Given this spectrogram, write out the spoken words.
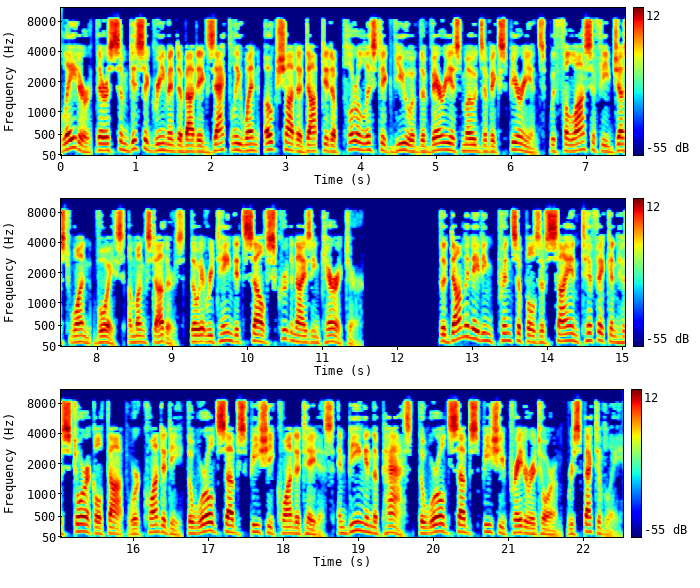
Later there is some disagreement about exactly when, Oakeshott adopted a pluralistic view of the various modes of experience, with philosophy just one voice amongst others, though it retained its self-scrutinizing character. The dominating principles of scientific and historical thought were quantity the world sub specie quantitatis and being in the past the world sub specie praeteritorum, respectively.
